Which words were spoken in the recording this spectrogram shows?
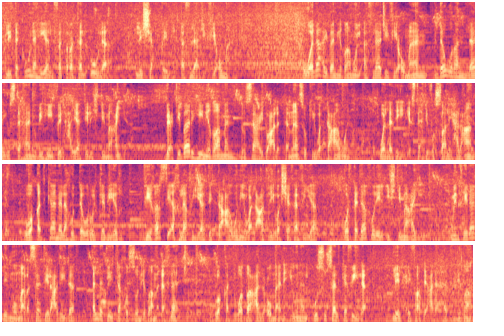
لتكون هي الفترة الأولى لشق الأفلاج في عمان. ولعب نظام الأفلاج في عمان دورا لا يستهان به في الحياة الاجتماعية باعتباره نظاما يساعد على التماسك والتعاون والذي يستهدف الصالح العام. وقد كان له الدور الكبير في غرس أخلاقيات التعاون والعدل والشفافية والتداخل الاجتماعي من خلال الممارسات العديدة التي تخص نظام الأفلاج. وقد وضع العمانيون الأسس الكفيلة للحفاظ على هذا النظام.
